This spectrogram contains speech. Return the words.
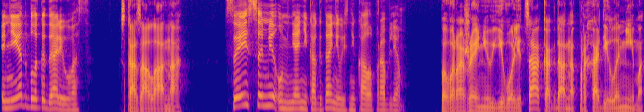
«Нет, благодарю вас», — сказала она. «С эйсами у меня никогда не возникало проблем». По выражению его лица, когда она проходила мимо,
